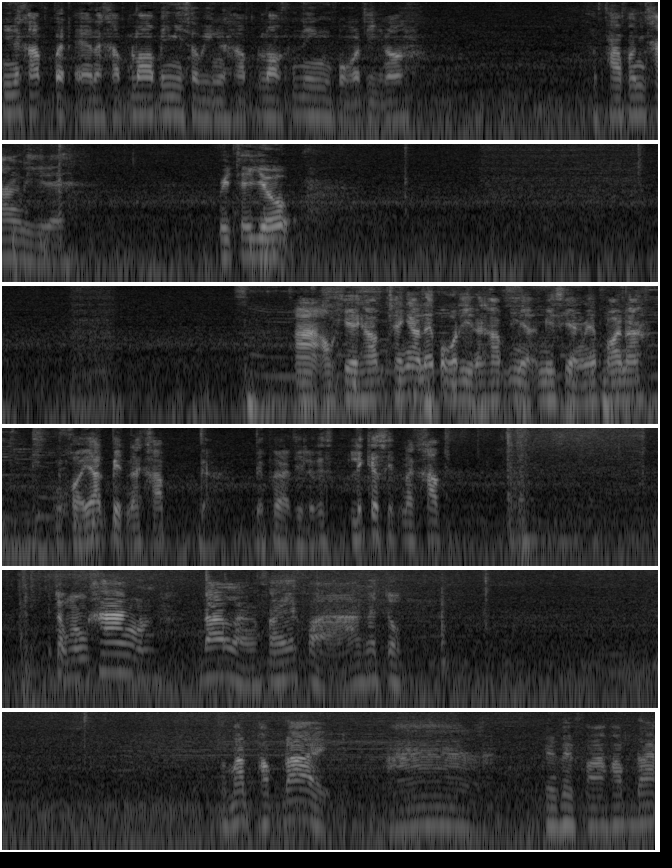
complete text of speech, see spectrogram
นี่นะครับ เปิดแอร์นะครับ รอบไม่มีสวิงนะครับ ล็อกนิ่งปกติเนาะสภาพค่อนข้างดีเลย วิทยุอ่าโอเคครับ ใช้งานได้ปกตินะครับ เนี่ยมีเสียงเรียบร้อยนะ ผมขออนุญาตปิดนะครับ เดี๋ยวเดี๋ยวเผื่อติดลิขสิทธิ์นะครับ จกมองข้างด้านหลังซ้ายขวากระจก สามารถพับได้อ่าเป็นไฟฟ้าพับได้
